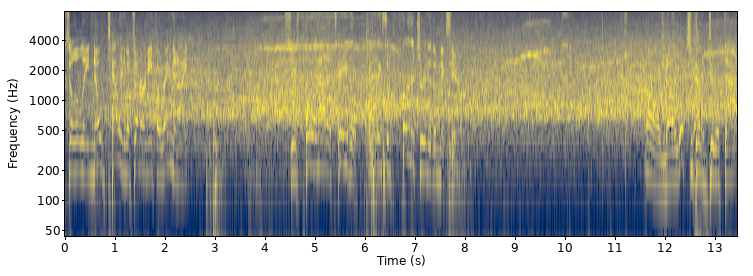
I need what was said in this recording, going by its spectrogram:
Absolutely no telling what's underneath the ring tonight. She's pulling out a table, adding some furniture into the mix here. Oh no, what you gonna do with that?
